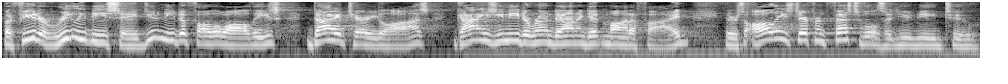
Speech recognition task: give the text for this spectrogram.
but for you to really be saved, you need to follow all these dietary laws. Guys, you need to run down and get modified. There's all these different festivals that you need to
